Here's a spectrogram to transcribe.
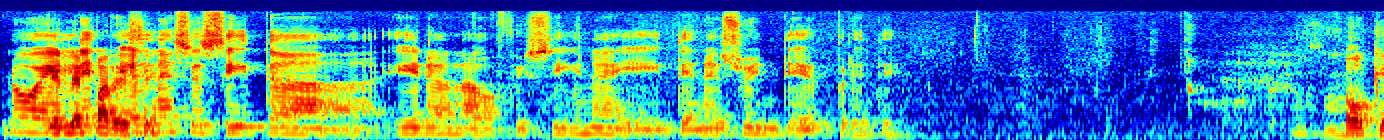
No, ¿Qué él, le parece? él necesita ir a la oficina y tener su intérprete. Ok,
